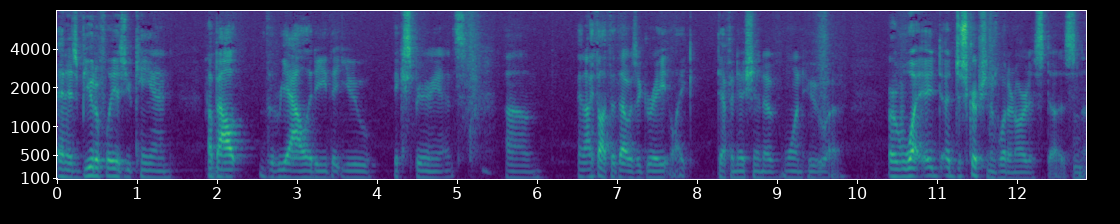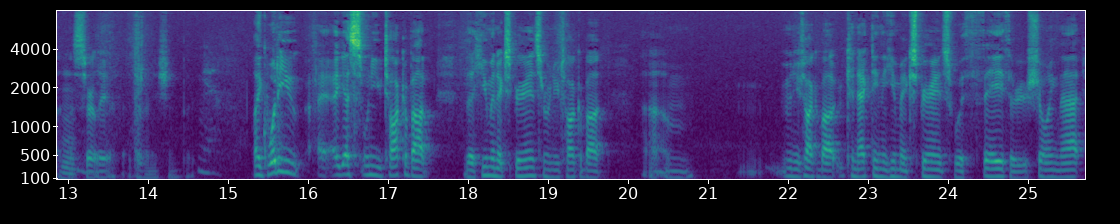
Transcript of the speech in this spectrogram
and as beautifully as you can about the reality that you experience. Um, and I thought that that was a great like definition of one who, uh, or what a, a description of what an artist does, not necessarily a, a definition. But Yeah. like, what do you? I, I guess when you talk about the human experience, or when you talk about um, when you talk about connecting the human experience with faith, or you're showing that,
